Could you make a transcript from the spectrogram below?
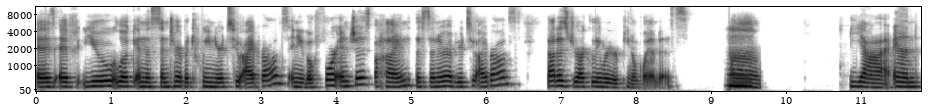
is if you look in the center between your two eyebrows and you go four inches behind the center of your two eyebrows, that is directly where your pineal gland is. Mm. Um, yeah, and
